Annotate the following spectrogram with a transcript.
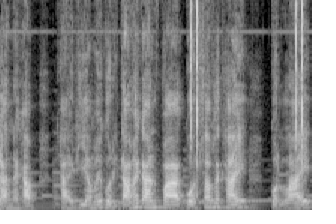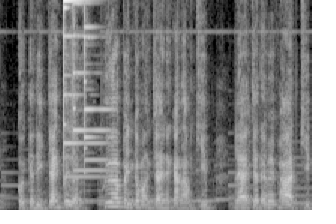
กันนะครับ ใครที่ยังไม่กดติดตามให้การฝากกด Subscribe กดไลค์กดกระดิ่งแจ้งเตือน เพื่อเป็นกำลังใจในการทำคลิป และจะได้ไม่พลาดคลิป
